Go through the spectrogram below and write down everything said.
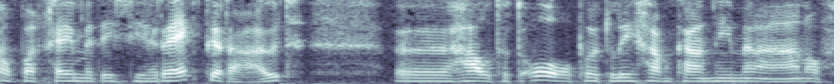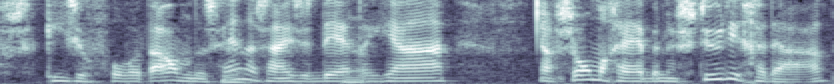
Op een gegeven moment is die rek eruit, houdt het op. Het lichaam kan het niet meer aan of ze kiezen voor wat anders. Hè? Dan zijn ze 30 jaar. Nou, sommigen hebben een studie gedaan,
